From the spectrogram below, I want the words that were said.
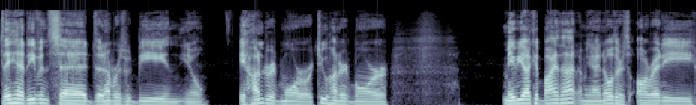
they had even said the numbers would be in, you know, a hundred more or two hundred more, maybe I could buy that. I mean, I know there's already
